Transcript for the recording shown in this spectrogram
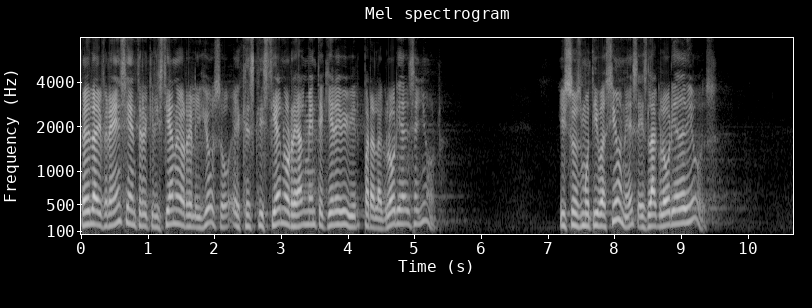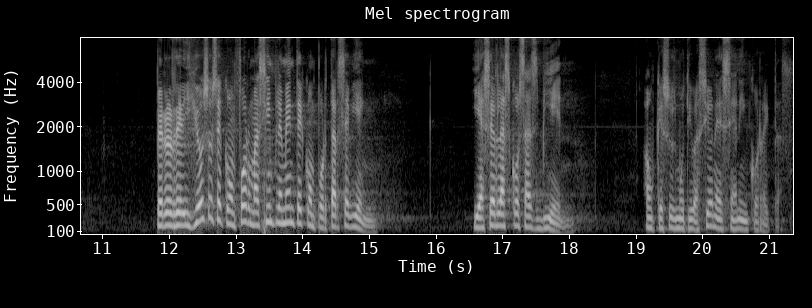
La diferencia entre el cristiano y el religioso es que el cristiano realmente quiere vivir para la gloria del Señor y sus motivaciones es la gloria de Dios. Pero el religioso se conforma simplemente comportarse bien y hacer las cosas bien, aunque sus motivaciones sean incorrectas.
